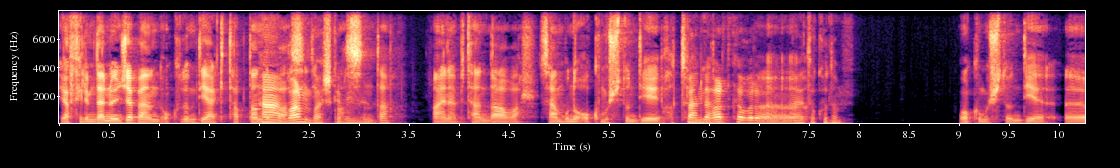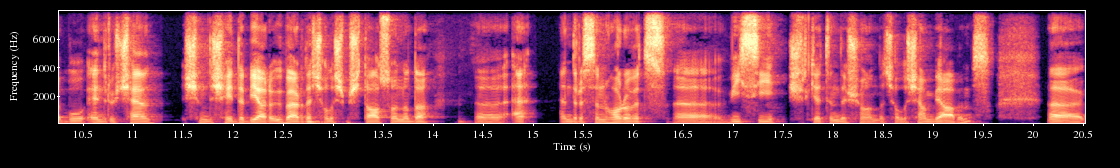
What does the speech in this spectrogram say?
Ya filmden önce ben okuduğum diğer kitaptan da Ha, var mı bahsedeyim başka bilmiyorum. aslında. Aynen bir tane daha var. Sen bunu okumuştun diye hatırlıyorum. hardcover'ı var onun. Eee, Evet okudum. okumuştun diye. Eee, bu Andrew Chen şimdi şeyde bir ara Uber'de çalışmış. Daha sonra da eee, A- Andreessen Horowitz eee, VC şirketinde şu anda çalışan bir abimiz. Eee,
